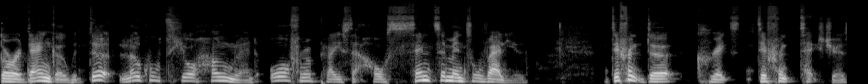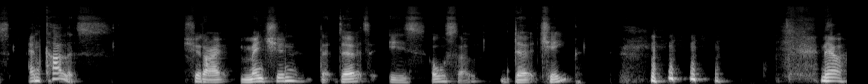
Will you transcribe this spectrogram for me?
Dorodango with dirt local to your homeland or from a place that holds sentimental value. Different dirt creates different textures and colors. Should I mention that dirt is also dirt cheap? now,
